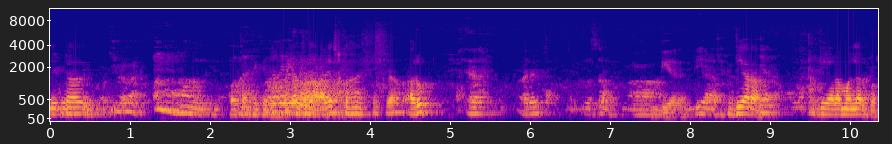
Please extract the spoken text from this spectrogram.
এটা কোথা থেকে अरेस्ट कहाँ है क्या अरूप अरे दियारा दियारा मल्लारपुर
